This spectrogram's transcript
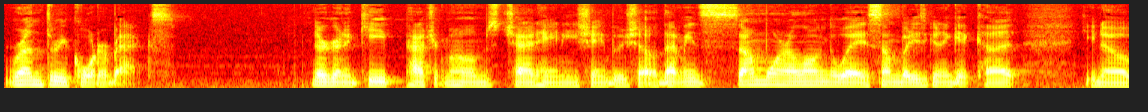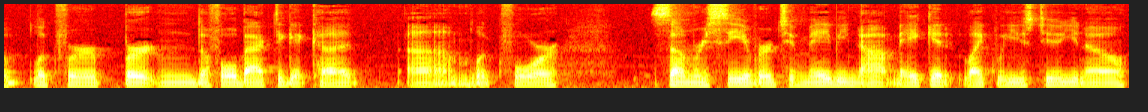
run three quarterbacks they're going to keep Patrick Mahomes, Chad Henne, Shane Buechele. That means somewhere along the way, somebody's going to get cut. You know, look for Burton, the fullback, to get cut. Um, look for some receiver to maybe not make it like we used to. You know,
